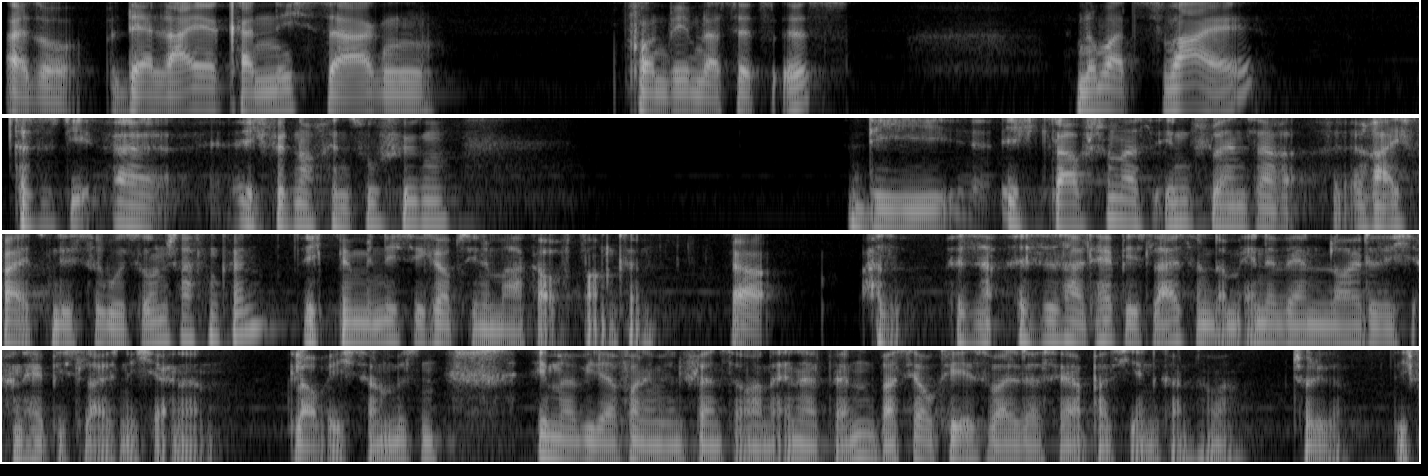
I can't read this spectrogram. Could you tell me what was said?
Also, der Laie kann nicht sagen, von wem das jetzt ist. Nummer zwei. Das ist die, äh, ich würde noch hinzufügen, die, ich glaube schon, dass Influencer Reichweiten Distribution schaffen können. Ich bin mir nicht sicher, ob sie eine Marke aufbauen können. Ja. Also es, es ist halt Happy Slice und am Ende werden Leute sich an Happy Slice nicht erinnern, glaube ich, sondern müssen immer wieder von dem Influencer daran erinnert werden, was ja okay ist, weil das ja passieren kann. Aber Entschuldige. Ich,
